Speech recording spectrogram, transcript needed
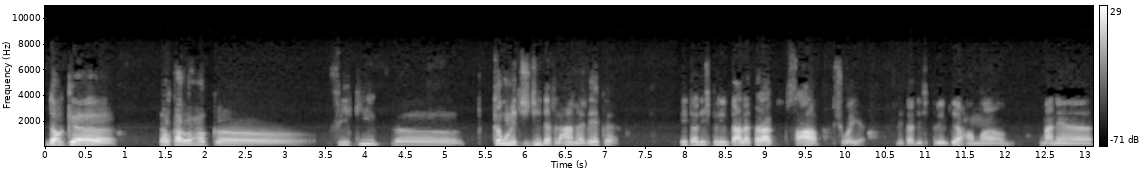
donc آه، تلقى روحك آه، في équipe آه، كونت جديدة في العام هذاك. état d'esprit نتاع الأتراك صعاب شوية. ال état d'esprit نتاعهم معناها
